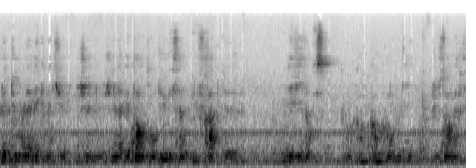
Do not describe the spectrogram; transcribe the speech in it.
le, double avec Mathieu. Je, ne l'avais pas entendu, mais ça me frappe d'évidence quand, quand, vous le dites. Je vous en remercie.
